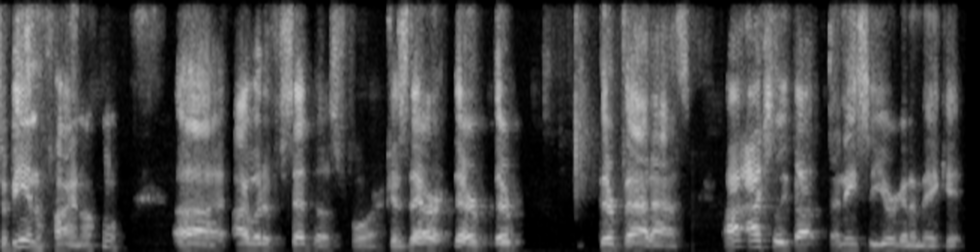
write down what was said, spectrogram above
to be in the final, uh, I would have said those four because they're they're they're they're badass. I actually thought Aneesa, you were gonna make it.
